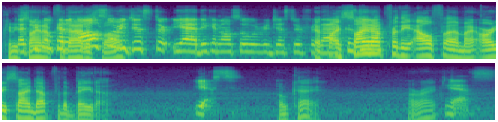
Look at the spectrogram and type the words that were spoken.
Can you that sign people up for can that also as well? register. Yeah, they can also register for if that. I 'cause sign up for the alpha, am I already signed up for the beta? Yes. Okay. All right. Yes.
